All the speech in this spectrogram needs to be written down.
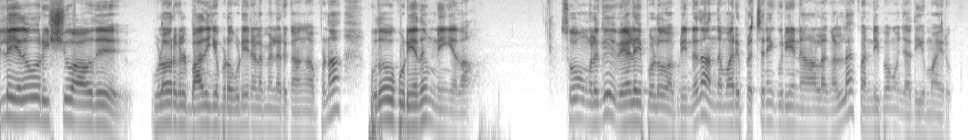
இல்லை ஏதோ ஒரு இஷ்யூ ஆகுது. உழவர்கள் பாதிக்கப்படக்கூடிய நிலமையில் இருக்காங்க அப்படின்னா உதவக்கூடியதும் நீங்கள் தான் ஸோ உங்களுக்கு வேலைப்பளு அப்படின்றது அந்த மாதிரி பிரச்சனைக்குரிய நாளங்களில் கண்டிப்பாக கொஞ்சம் அதிகமாக இருக்கும்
